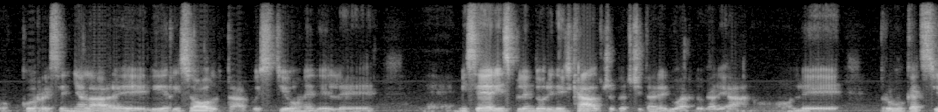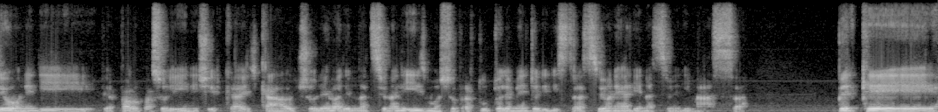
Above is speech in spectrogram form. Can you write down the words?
occorre segnalare l'irrisolta questione delle eh, miserie e splendori del calcio, per citare Edoardo Galeano, le provocazione di Pierpaolo Pasolini circa il calcio, leva del nazionalismo e soprattutto elemento di distrazione e alienazione di massa. Perché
